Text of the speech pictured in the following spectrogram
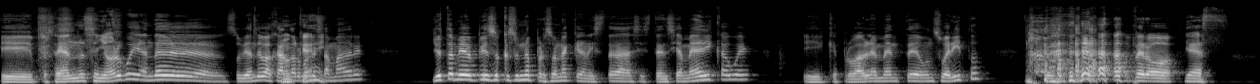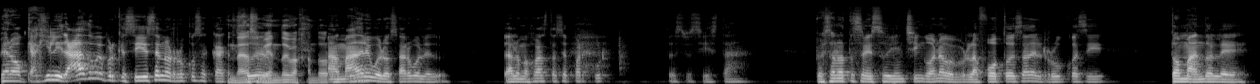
Y pues ahí anda el señor, güey, anda subiendo y bajando Ok. árboles esa madre. Yo también pienso que es una persona que necesita asistencia médica, güey, y que probablemente un suerito. pero, Yes. pero qué agilidad, güey, porque sí dicen los rucos acá. Andaba sube subiendo y bajando. A rápido. madre, güey, los árboles, güey. A lo mejor hasta hace parkour. Entonces, pues sí está. Pero esa nota se me hizo bien chingona, güey, por la foto esa del ruco así tomándole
